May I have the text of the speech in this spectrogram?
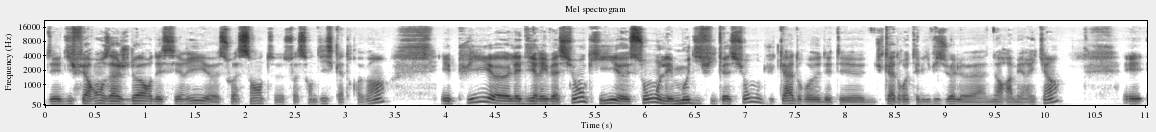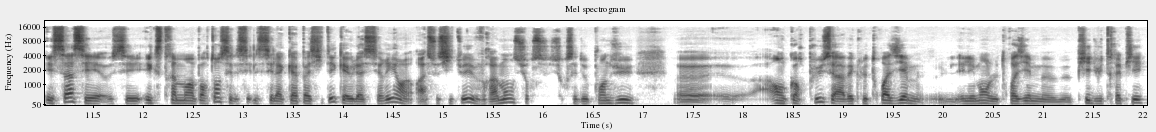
des différents âges d'or des séries 60, 70, 80, et puis les dérivations qui sont les modifications du cadre, du cadre télévisuel nord-américain. Et, ça, c'est extrêmement important. C'est la capacité qu'a eu la série à se situer vraiment sur, ces deux points de vue. Euh, encore plus avec le troisième élément, le troisième euh, pied du trépied,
